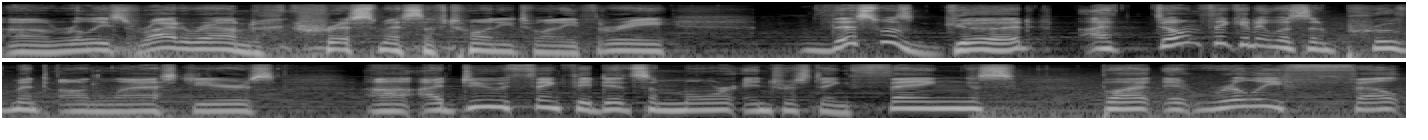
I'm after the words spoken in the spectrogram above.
um, released right around Christmas of 2023. This was good. I don't think it was an improvement on last year's. Uh, I do think they did some more interesting things, but it really felt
